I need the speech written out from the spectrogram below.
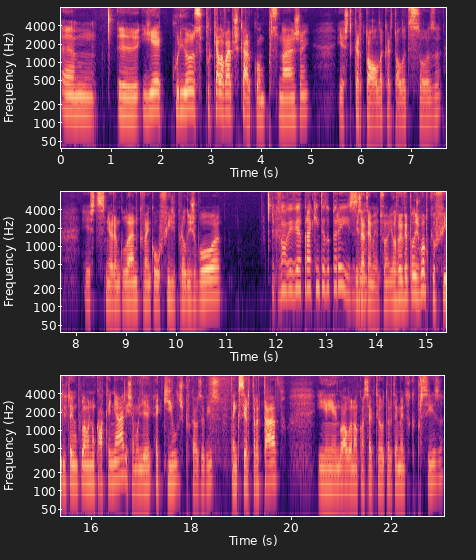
um, uh, e é curioso porque ela vai buscar como personagem este Cartola, Cartola de Souza, este senhor angolano que vem com o filho para Lisboa. E que vão viver para a Quinta do Paraíso. Exatamente. Ele vem ver para Lisboa porque o filho tem um problema no calcanhar e chamam-lhe Aquiles por causa disso. Tem que ser tratado e em Angola não consegue ter o tratamento que precisa.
